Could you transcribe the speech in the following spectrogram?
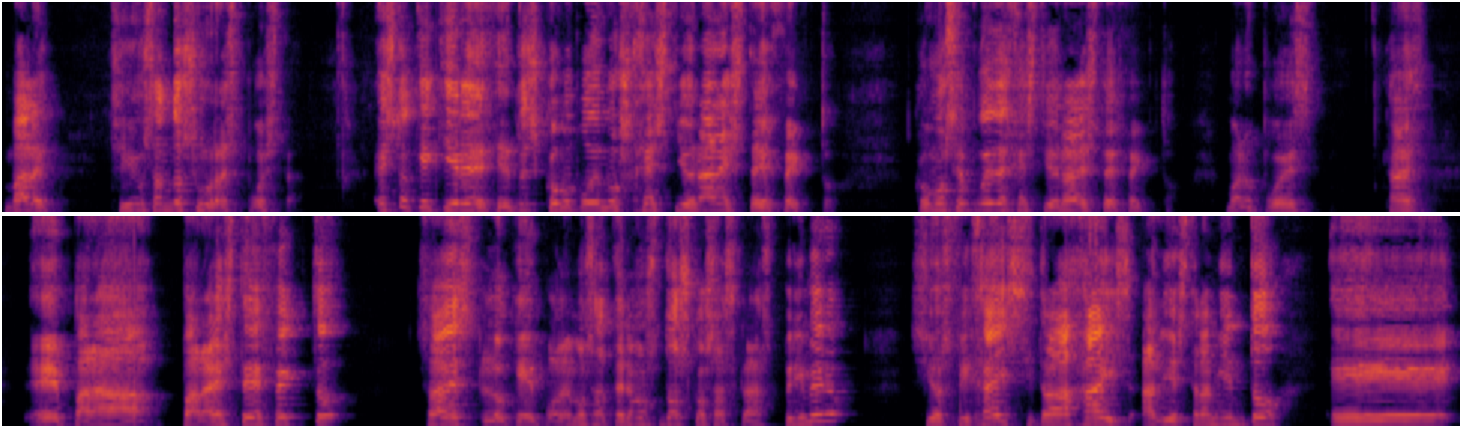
¿Vale? Sigue usando su respuesta. ¿Esto qué quiere decir? Entonces, ¿cómo podemos gestionar este efecto? ¿Cómo se puede gestionar este efecto? Bueno, pues, ¿sabes? Eh, para, para, este efecto, ¿sabes? Lo que podemos tenemos dos cosas claras. Primero, si os fijáis, si trabajáis adiestramiento eh,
